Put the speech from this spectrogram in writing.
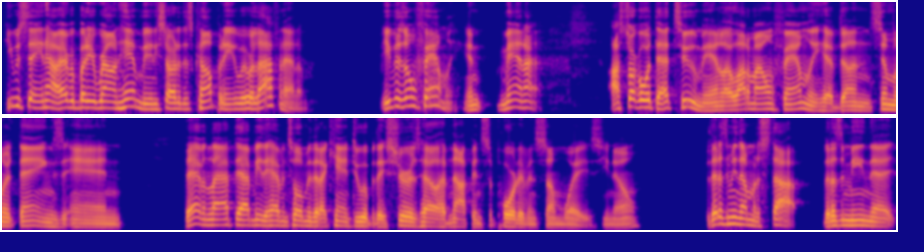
he was saying how everybody around him, when he started this company, we were laughing at him, even his own family. And man, I, I struggle with that too, man. Like A lot of my own family have done similar things and they haven't laughed at me. They haven't told me that I can't do it, but they sure as hell have not been supportive in some ways, you know? But that doesn't mean that I'm going to stop. That doesn't mean that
